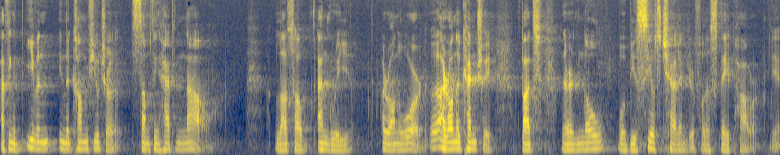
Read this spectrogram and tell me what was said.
I think even in the coming future, something happened now. Lots of angry around the world, around the country but there no will be serious challenger for the state power. Yeah.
